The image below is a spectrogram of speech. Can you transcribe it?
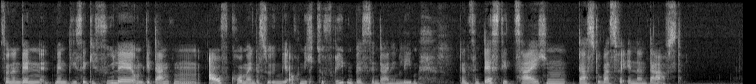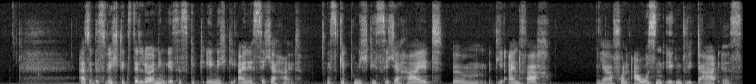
Sondern wenn, wenn diese Gefühle und Gedanken aufkommen, dass du irgendwie auch nicht zufrieden bist in deinem Leben, dann sind das die Zeichen, dass du was verändern darfst. Also das wichtigste Learning ist, es gibt eh nicht die eine Sicherheit. Es gibt nicht die Sicherheit, ähm, die einfach ja von außen irgendwie da ist,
